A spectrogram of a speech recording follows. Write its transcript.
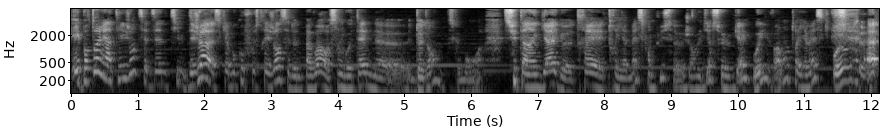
Et pourtant, elle est intelligente cette Z-Team. Déjà, ce qui a beaucoup frustré les gens, c'est de ne pas voir Sangoten euh, dedans, parce que bon, suite à un gag euh, très Toriyamesque en plus, euh, j'ai envie de dire ce gag, oui, vraiment Toriyamesque. Oui, oui, c'est- Euh,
